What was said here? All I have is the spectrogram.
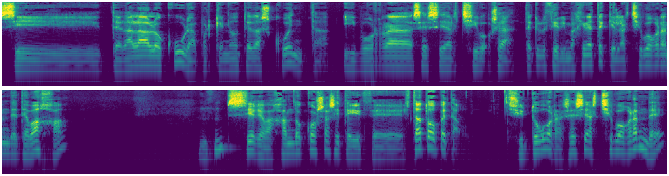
si te da la locura porque no te das cuenta y borras ese archivo, o sea, te quiero decir, imagínate que el archivo grande te baja, sigue bajando cosas y te dice, está todo petado. Si tú borras ese archivo grande,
